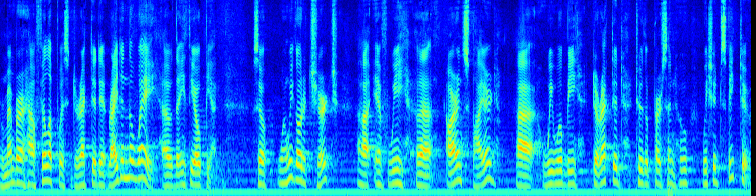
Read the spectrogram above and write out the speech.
remember how Philip was directed it right in the way of the Ethiopian. So when we go to church, uh, if we uh, are inspired, uh, we will be directed to the person who we should speak to.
